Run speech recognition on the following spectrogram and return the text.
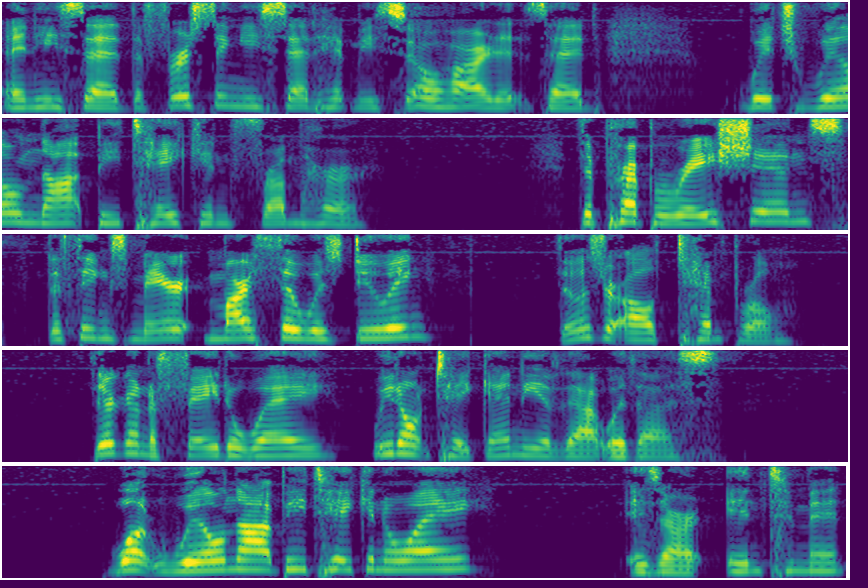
And he said the first thing he said hit me so hard it said which will not be taken from her the preparations, the things Mar- Martha was doing, those are all temporal. They're going to fade away. We don't take any of that with us. What will not be taken away is our intimate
